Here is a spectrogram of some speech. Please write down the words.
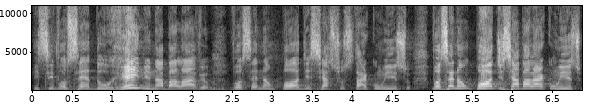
E se você é do reino inabalável, você não pode se assustar com isso. Você não pode se abalar com isso.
